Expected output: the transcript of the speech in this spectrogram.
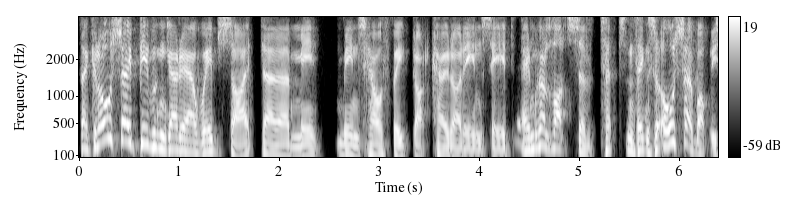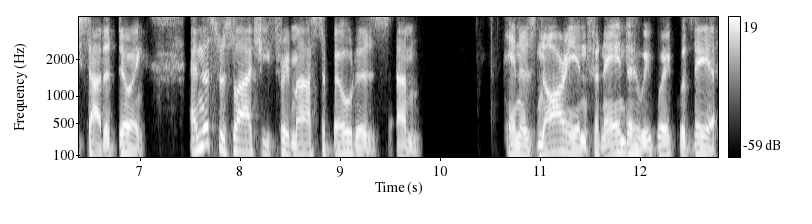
They can also people can go to our website, uh, menshealthweek.co.nz, and we've got lots of tips and things. Also, what we started doing, and this was largely through Master Builders. Um, and as Nari and Fernanda, who we worked with there,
